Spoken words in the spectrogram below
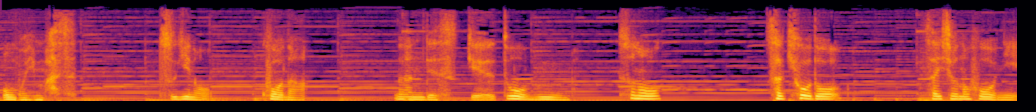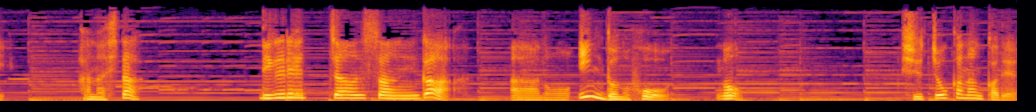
思います。次のコーナーなんですけど、うん。その、先ほど最初の方に話した、リグレッちゃんさんが、あの、インドの方の出張かなんかで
